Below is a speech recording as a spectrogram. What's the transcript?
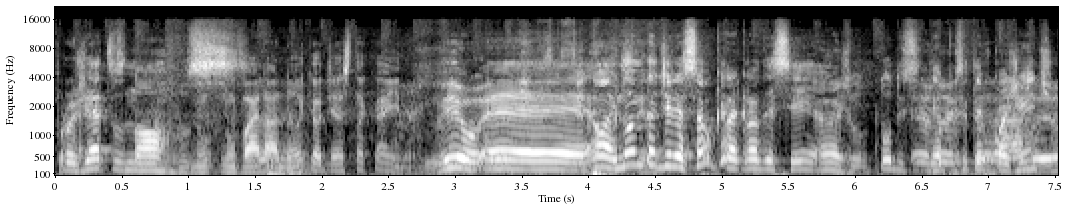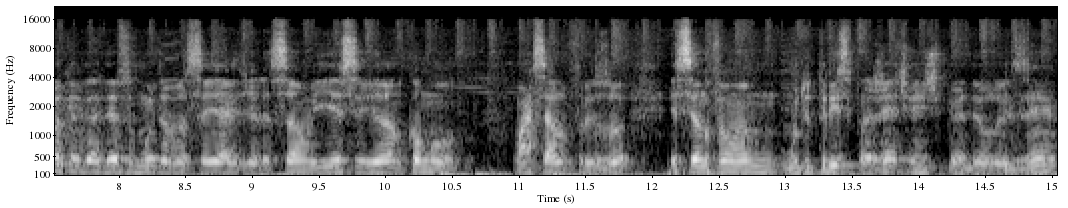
Projetos novos. Não, não vai lá não, que a audiência está caindo. Viu? É... Ó, em nome da direção, eu quero agradecer, Ângelo, todo esse eu tempo que você teve com a gente. Eu que agradeço muito a você e a direção. E esse ano, como o Marcelo frisou, esse ano foi um ano muito triste para a gente, a gente perdeu o Luizinho.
